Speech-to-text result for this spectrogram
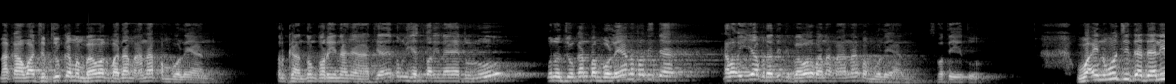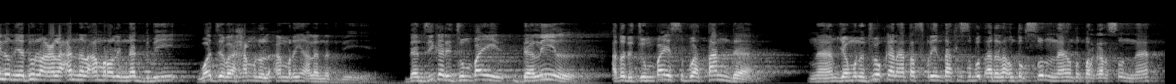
maka wajib juga membawa kepada makna pembolehan. Tergantung qarinahnya. Jadi itu lihat qarinahnya dulu, menunjukkan pembolehan atau tidak? Kalau iya berarti dibawa mana-mana pembolehan. Seperti itu. Wa in wujida dalilun yadullu ala anna al-amra lin-nadbi wajib hamlul amri ala nadbi. Dan jika dijumpai dalil atau dijumpai sebuah tanda nah, yang menunjukkan atas perintah tersebut adalah untuk sunnah, untuk perkara sunnah,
